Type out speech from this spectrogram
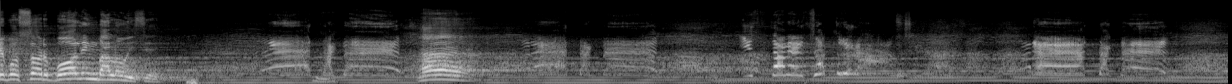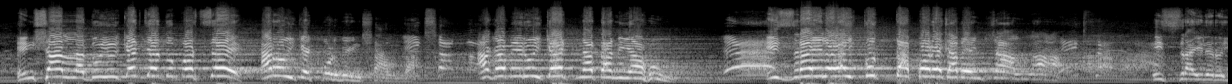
এবছর বোলিং ভালো হয়েছে হ্যাঁ। ইসলামের শত্রুরা। ইনশাআল্লাহ দুই উইকেট যেহেতু পড়ছে আরও উইকেট পড়বে ইনশাআল্লাহ। ইনশাআল্লাহ। আগামীর উইকেট নেতানিয়াহু। ইসরায়েলের এই কুত্তা পড়ে যাবে ইনশাআল্লাহ। ইসরায়েলের ওই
